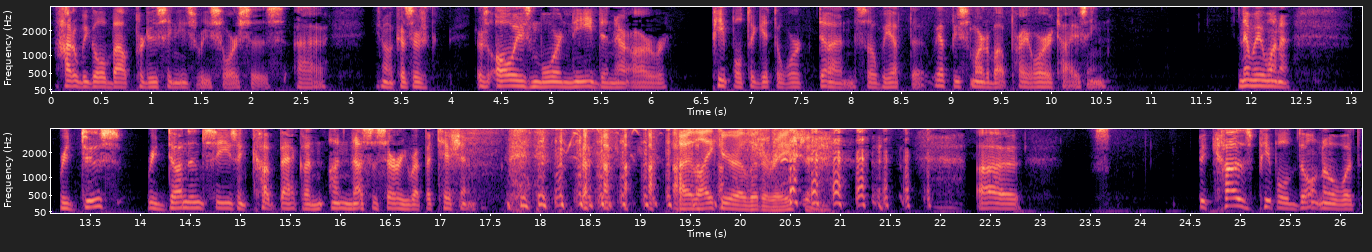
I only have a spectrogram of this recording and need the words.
how do we go about producing these resources? Uh, you know, because there's there's always more need than there are people to get the work done. So we have to we have to be smart about prioritizing. And then we want to reduce redundancies and cut back on unnecessary repetition. I like your alliteration. Uh, because people don't know what's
